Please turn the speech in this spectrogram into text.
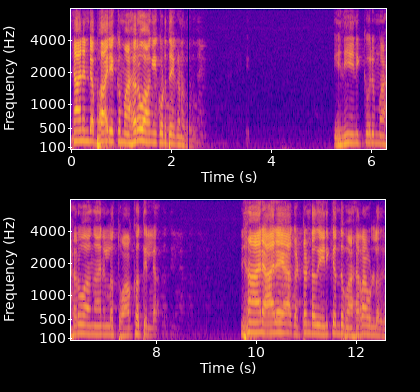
ഞാൻ എന്റെ ഭാര്യക്ക് മഹർ വാങ്ങി കൊടുത്തേക്കണത്. ഇനി എനിക്കൊരു മഹർ വാങ്ങാനുള്ള ത്വാക്കത്തില്ല. ഞാൻ ആരെയാ കെട്ടേണ്ടത്? എനിക്കെന്ത് മഹറ ഉള്ളത്?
